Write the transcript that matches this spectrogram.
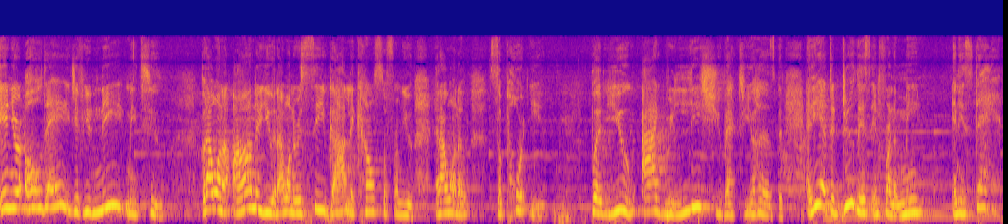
in your old age if you need me to. But I want to honor you and I want to receive godly counsel from you and I want to support you. But you, I release you back to your husband. And he had to do this in front of me and his daddy.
